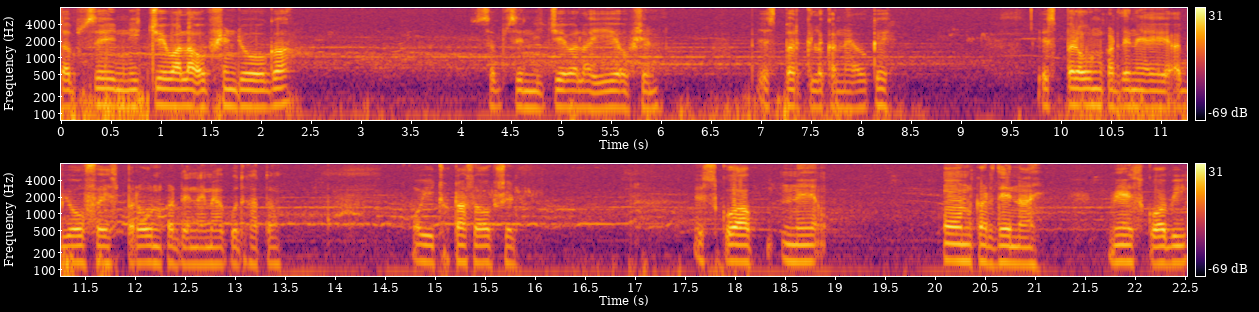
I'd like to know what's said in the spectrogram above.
सबसे नीचे वाला ऑप्शन जो होगा, सबसे नीचे वाला ये ऑप्शन इस पर क्लिक करना है ओके इस पर ऑन कर देना है, अभी ऑफ़ है, इस पर ऑन कर देना है, मैं आपको दिखाता हूँ। और ये छोटा सा ऑप्शन इसको आपने ऑन कर देना है। मैं इसको अभी,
